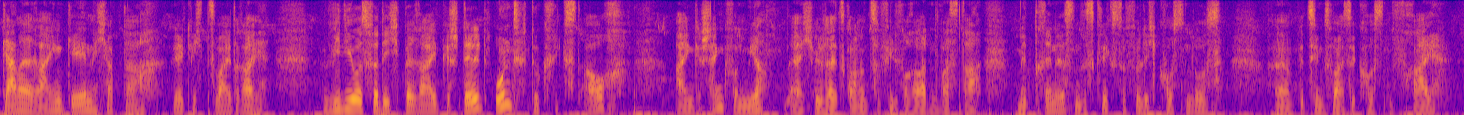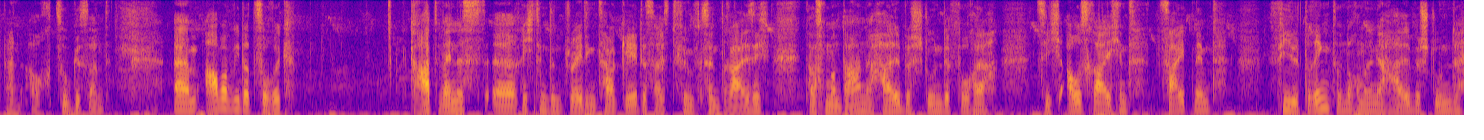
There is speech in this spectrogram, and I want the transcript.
gerne reingehen. Ich habe da wirklich zwei, drei Videos für dich bereitgestellt und du kriegst auch ein Geschenk von mir. Äh, ich will da jetzt gar nicht so viel verraten, was da mit drin ist und das kriegst du völlig kostenlos äh, bzw. kostenfrei dann auch zugesandt. Ähm, aber wieder zurück. Gerade wenn es äh, Richtung den Trading-Tag geht, das heißt 15.30 Uhr, dass man da eine halbe Stunde vorher sich ausreichend Zeit nimmt, viel trinkt und nochmal eine halbe Stunde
